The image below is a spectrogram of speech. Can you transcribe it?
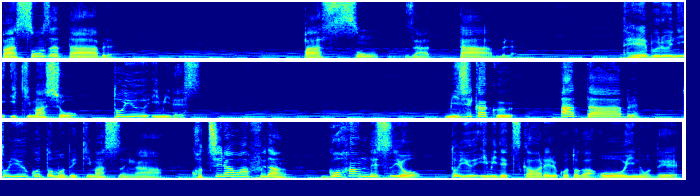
Passons à table Passons à table テーブルに行きましょうという意味です短く à table ということもできますがこちらは普段ご飯ですよという意味で使われることが多いので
